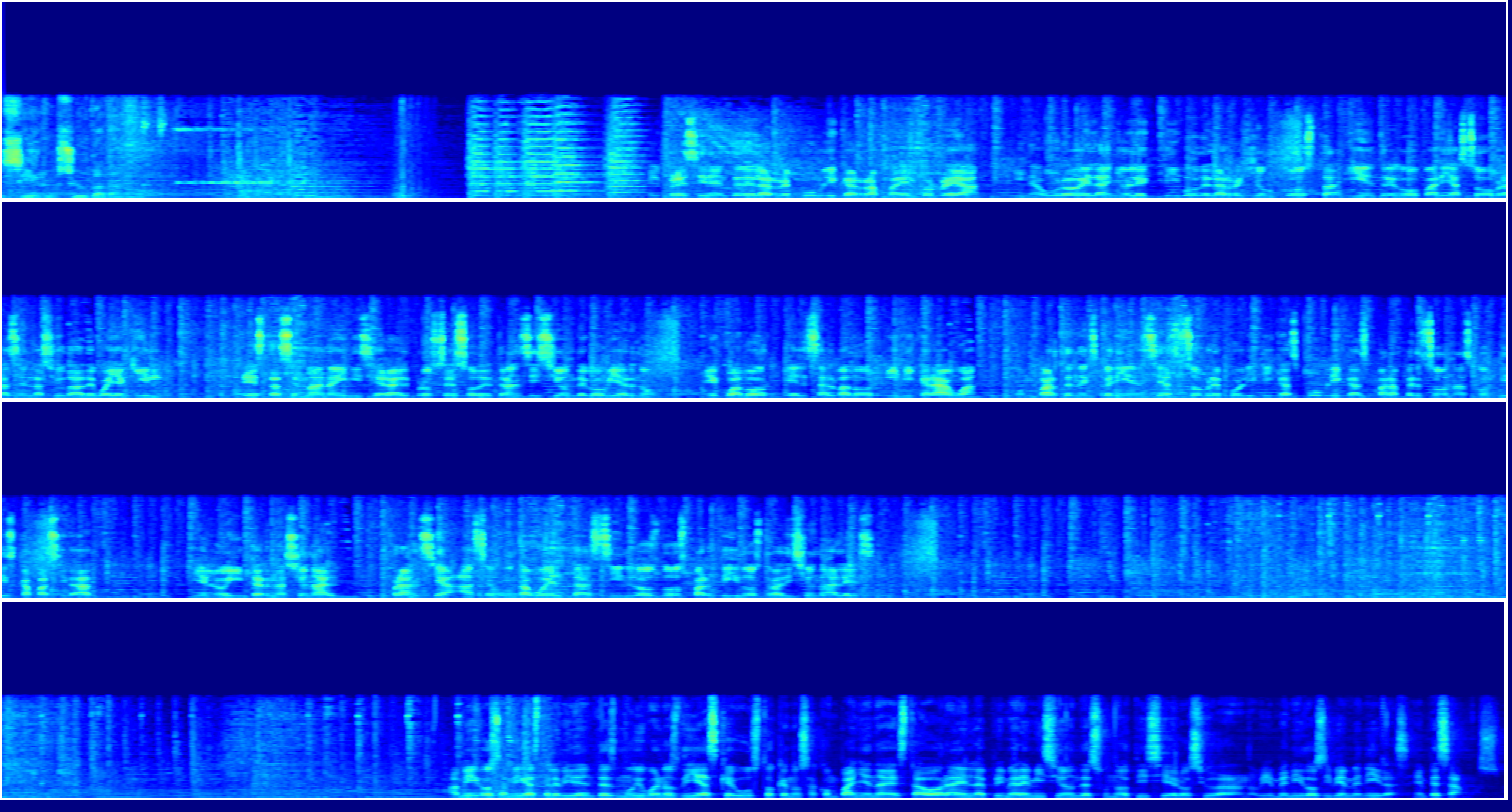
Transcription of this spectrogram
Noticiero Ciudadano. El presidente de la República, Rafael Correa, inauguró el año lectivo de la región Costa y entregó varias obras en la ciudad de Guayaquil. Esta semana iniciará el proceso de transición de gobierno. Ecuador, El Salvador y Nicaragua comparten experiencias sobre políticas públicas para personas con discapacidad. Y en lo internacional, Francia a segunda vuelta sin los dos partidos tradicionales. Amigos, amigas televidentes, muy buenos días. Qué gusto que nos acompañen a esta hora en la primera emisión de su noticiero ciudadano. Bienvenidos y bienvenidas. Empezamos.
